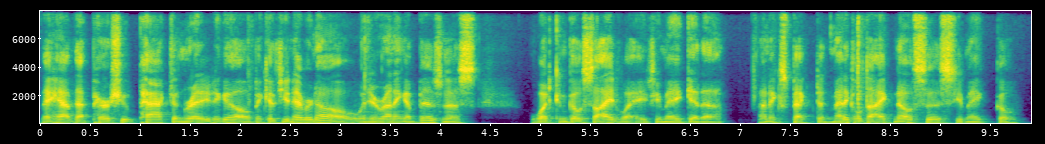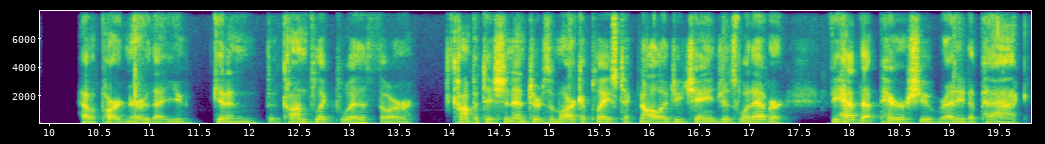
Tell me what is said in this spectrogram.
they have that parachute packed and ready to go because you never know when you're running a business what can go sideways. You may get a unexpected medical diagnosis. You may go have a partner that you get in conflict with, or competition enters the marketplace, technology changes, whatever. If you have that parachute ready to pack,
